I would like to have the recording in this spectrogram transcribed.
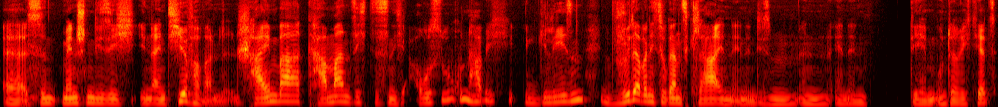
Äh, es sind Menschen, die sich in ein Tier verwandeln. Scheinbar kann man sich das nicht aussuchen, habe ich gelesen. Wird aber nicht so ganz klar in, in, in diesem, in, in, in dem Unterricht jetzt.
